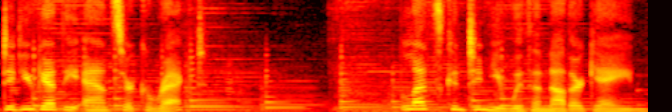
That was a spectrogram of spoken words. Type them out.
Did you get the answer correct? Let's continue with another game.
